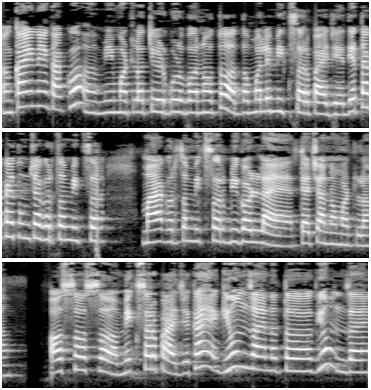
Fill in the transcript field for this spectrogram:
काही नाही काकू मी म्हटलं तिळगुळ बनवतो तर मला मिक्सर पाहिजे. देता काय तुमच्या घरचं मिक्सर माझ्या घरचं मिक्सर बिघडलाय त्याच्यानं म्हटलं. असं असं मिक्सर पाहिजे काय? घेऊन जाय ना तर घेऊन जाय.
